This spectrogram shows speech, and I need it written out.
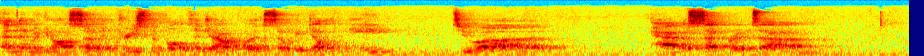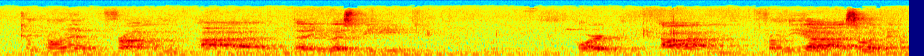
and then we can also increase the voltage output, so we don't need to uh, have a separate um, component from uh, the USB port um, from the uh, solar panel.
